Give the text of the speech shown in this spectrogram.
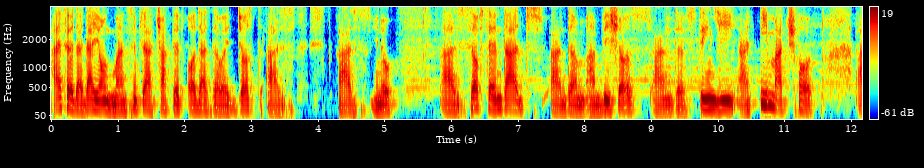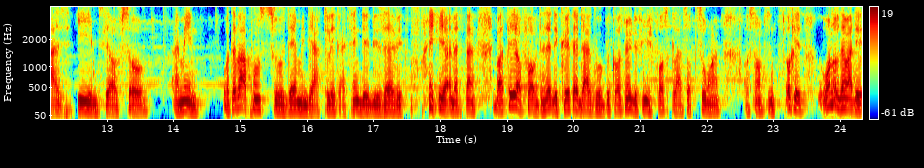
I felt that that young man simply attracted others that were just as, as you know, as self-centered and um, ambitious and uh, stingy and immature as he himself. So I mean, whatever happens to them in their clique, I think they deserve it. you understand? But three or four of them said they created that group because maybe they finished first class or two one or something. Okay, one of them had the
